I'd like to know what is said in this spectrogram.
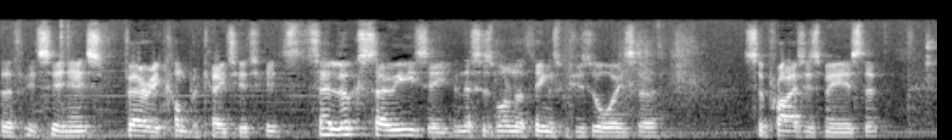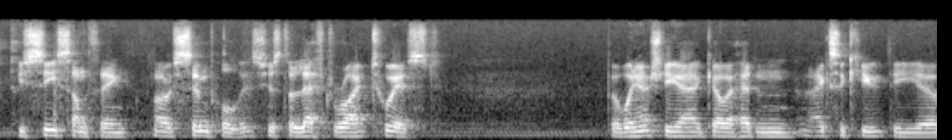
It's, it's very complicated. It's, it looks so easy, and this is one of the things which is always uh, surprises me is that you see something oh simple. It's just a left-right twist. But when you actually uh, go ahead and execute the uh,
